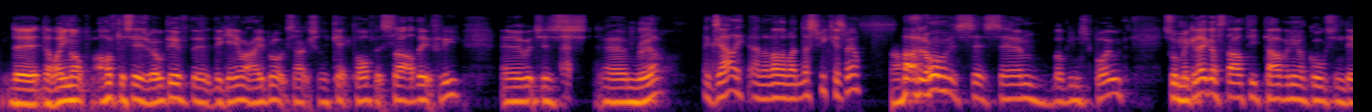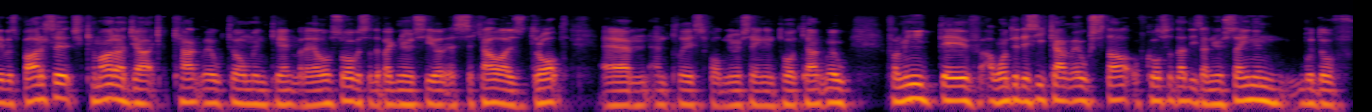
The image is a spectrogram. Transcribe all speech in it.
the the lineup. I have to say as well, Dave, the, the game at Ibrox actually kicked off at Saturday at three, uh, which is um, rare. Exactly, and another one this week as well. I know it's it's um, we've been spoiled. So McGregor started, Tavernier, Goldson, Davis, Barisic, Kamara, Jack, Cantwell, Tillman, Kent, Morelos. So obviously the big news here is Sakala has dropped um, in place for new signing Todd Cantwell. For me, Dave, I wanted to see Cantwell start. Of course I did. He's a new signing. Would have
